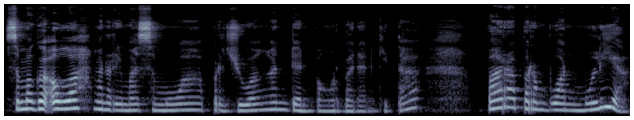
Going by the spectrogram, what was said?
Semoga Allah menerima semua perjuangan dan pengorbanan kita, para perempuan mulia,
